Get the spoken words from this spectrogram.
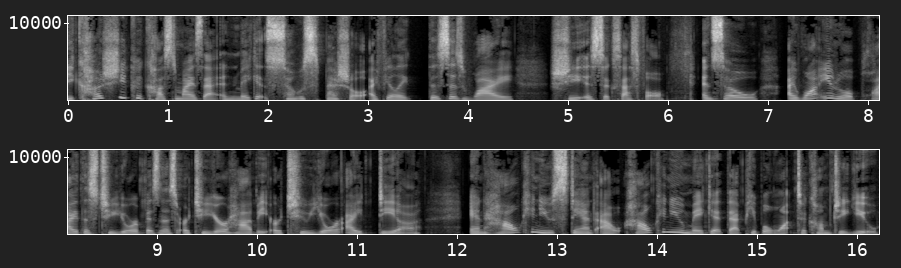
because she could customize that and make it so special, I feel like this is why she is successful. And so I want you to apply this to your business or to your hobby or to your idea. And how can you stand out? How can you make it that people want to come to you?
